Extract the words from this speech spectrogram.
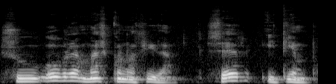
su obra más conocida, Ser y Tiempo.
